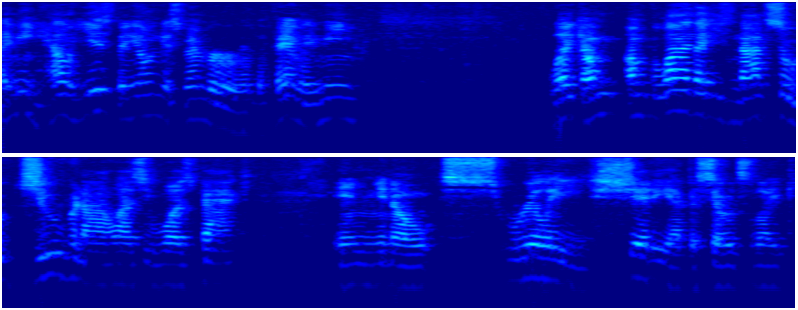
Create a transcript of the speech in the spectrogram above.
I mean, hell, he is the youngest member of the family. I mean, like, I'm, I'm glad that he's not so juvenile as he was back in, you know, really shitty episodes like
